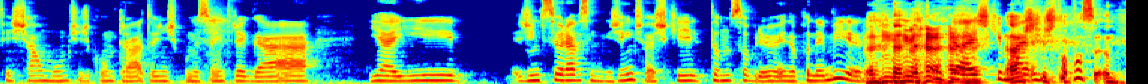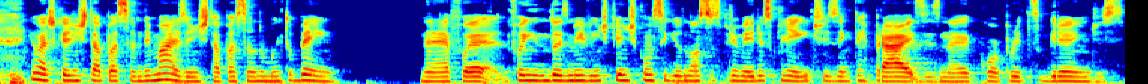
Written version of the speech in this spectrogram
fechar um monte de contrato, a gente começou a entregar, e aí a gente se olhava assim, gente, eu acho que estamos sobrevivendo à pandemia. eu acho que mais. Acho que a gente tá passando. Eu acho que a gente tá passando demais, a gente tá passando muito bem. Né? Foi, foi em 2020 que a gente conseguiu nossos primeiros clientes enterprises, né? Corporates grandes.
